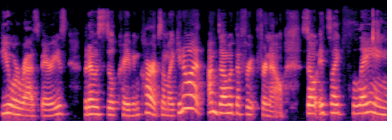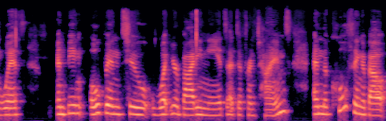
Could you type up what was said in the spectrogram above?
fewer raspberries, but I was still craving carbs. I'm like, you know what? I'm done with the fruit for now. So it's like playing with and being open to what your body needs at different times. And the cool thing about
